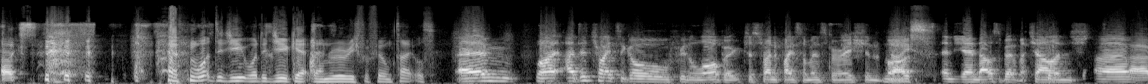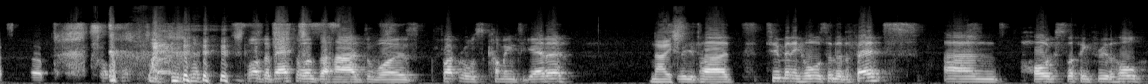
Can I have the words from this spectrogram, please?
Nice. what did you, what did you get then, Ruairidh, for film titles? Um, well, I, I did try to go through the law book, just trying to find some inspiration, but Nice. in the end, that was a bit of a challenge. Um, Uh, uh, one of the better ones I had was front rows coming together. Nice. We've had too many holes in the defence and hogs slipping through the hole.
